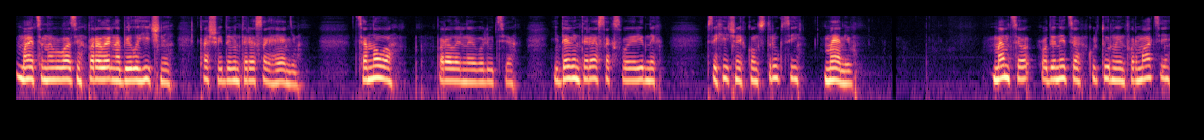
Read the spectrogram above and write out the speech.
Мається на увазі паралельна біологічній, та що йде в інтересах генів. Ця нова паралельна еволюція йде в інтересах своєрідних психічних конструкцій мемів. Мем це одиниця культурної інформації,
